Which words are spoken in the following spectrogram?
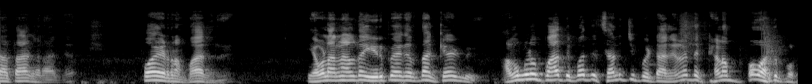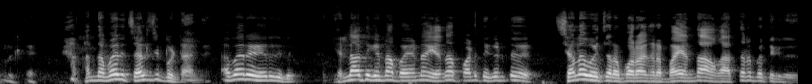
தாத்தாங்கிறாங்க? போயிடுறான் பார்க்குறேன் எவ்வளோ நாள் தான் இருப்பேங்கிறது தான் கேள்வி. அவங்களும் பார்த்து பார்த்து சலிச்சு போயிட்டாங்க. ஏன்னா இந்த கிளம்ப போகாது போட்டிருக்கேன் அந்த மாதிரி சலிச்சு போயிட்டாங்க. அது மாதிரி இருக்குது. எல்லாத்துக்கும் என்ன பயம்னா எதா படுத்துக்கெடுத்து செலவு வச்சிட போகிறாங்கிற பயம் தான் அவங்க அத்தனை பற்றிக்கிறது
